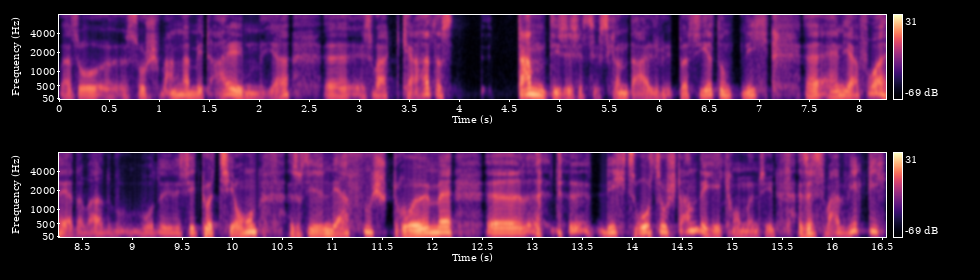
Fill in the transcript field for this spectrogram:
war so, so schwanger mit allem. Ja? Es war klar, dass dann dieses Skandal passiert und nicht äh, ein Jahr vorher. Da war, wo die Situation, also diese Nervenströme äh, nicht so zustande gekommen sind. Also es war wirklich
